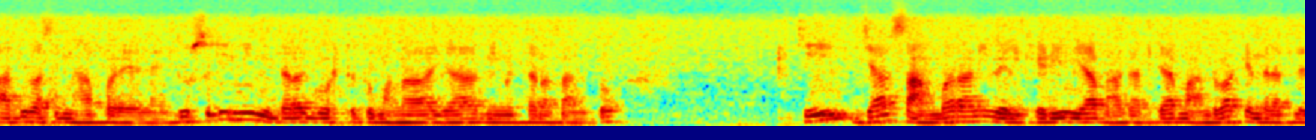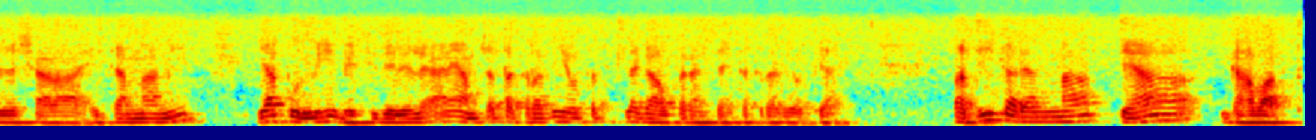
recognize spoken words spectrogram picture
आदिवासींना हा पर्याय नाही. दुसरी मी निदारक गोष्ट तुम्हाला या निमित्तानं सांगतो की ज्या सांबर आणि वेलखेडी या भागातल्या मांडवा केंद्रातल्या ज्या शाळा आहेत त्यांना आम्ही यापूर्वीही भेटी दिलेल्या आहे आणि आमच्या तक्रारी होत्या तिथल्या गावकऱ्यांच्याही तक्रारी होत्या. अधिकाऱ्यांना त्या गावात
